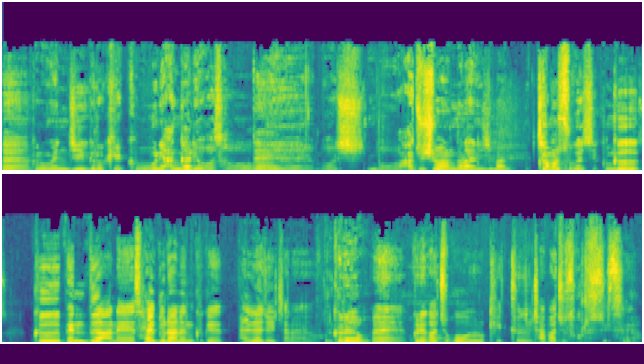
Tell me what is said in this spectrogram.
네. 그럼 왠지 그렇게 그 부분이 안 가려워서 네. 예, 뭐, 시- 뭐 아주 시원한 건 아니지만 참을 수가 있어요. 그, 그 밴드 안에 살균하는 그게 발려져 있잖아요. 그래요? 네. 그래가지고 이렇게 균을 잡아줘서 그럴 수 있어요.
